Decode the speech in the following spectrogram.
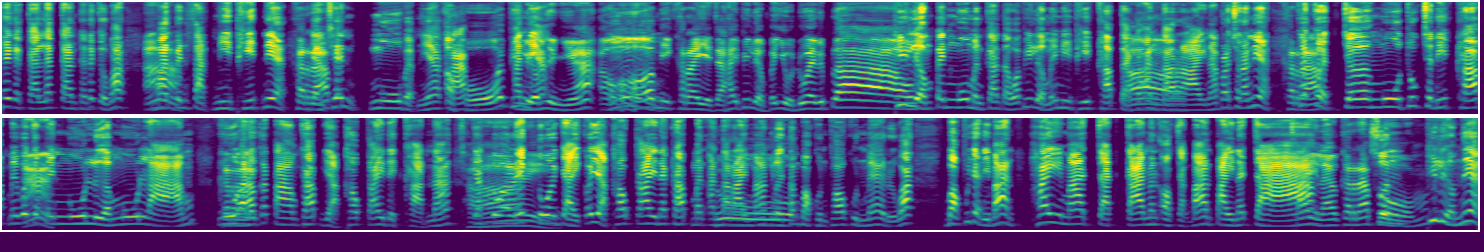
ให้กับกันและกันแต่ถ้าเกิดว่าอ่ามัมันเป็นสัตว์มีพิษเนี่ยครับอย่างเช่น งูแบบเนี้ยคโอ้รับโหพี่อันเหลืเนี้อมยอย่างเงี้ยโอ้โหอืมมีใครอยากจะให้พี่เหลือมไปอยู่ด้วยหรือเปล่าพี่เหลือมเป็นงูเหมือนกันแต่ว่าพี่เหลือมไม่มีพิษครับ แต่ก็อ่าอันตรายนะ เพราะฉะนั้นเนี่ยครับถ้าเกิดเจองูทุกชนิดครับ ไม่ว่าจะอ่าเป็นงูเหลือมงูหลามครับงูอะไรก็ตามครับอย่าเข้าใกล้เด็ดขาดนะใช่จะตัวเล็กตัวใหญ่ก็อย่าเข้าใกล้นะครับ มันอันตรายมากเลยถูกต้องบอกคุณพ่อคุณแม่หรือว่า บอกผู้ใหญ่ในบ้านให้มาจัดการมันออกจากบ้านไปนะจ๊ะใช่แล้วครับส่วนผมพี่เหลือมเนี่ย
